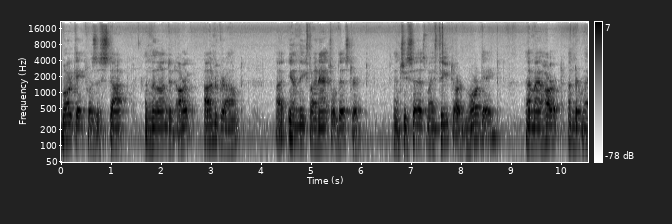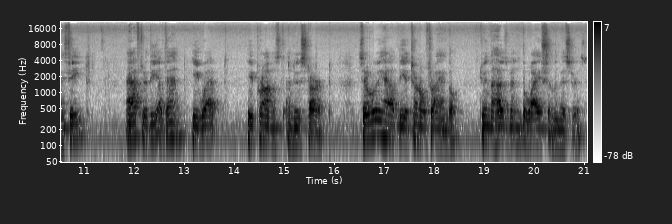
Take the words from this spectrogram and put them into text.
Moorgate was a stop on the London Underground Uh, in the financial district. And she says, My feet are at Moorgate, and my heart under my feet. After the event, he wept. He promised a new start. So we have the eternal triangle between the husband, the wife, and the mistress.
